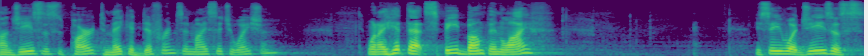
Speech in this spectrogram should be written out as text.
on Jesus' part to make a difference in my situation? When I hit that speed bump in life, you see what Jesus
